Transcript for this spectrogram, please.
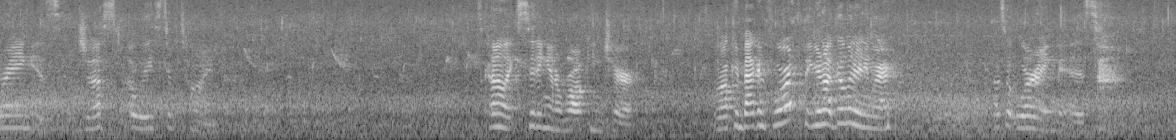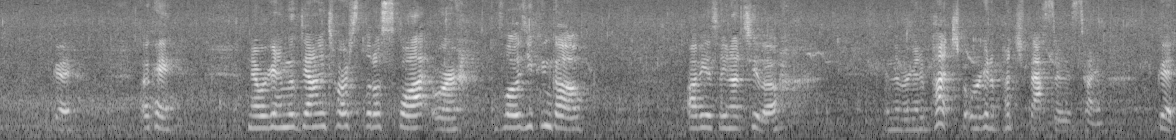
Worrying is just a waste of time. It's kind of like sitting in a rocking chair. Rocking back and forth, but you're not going anywhere. That's what worrying is. Good. Okay, now we're gonna move down into our little squat or as low as you can go. Obviously not too low. And then we're gonna punch, but we're gonna punch faster this time. Good.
